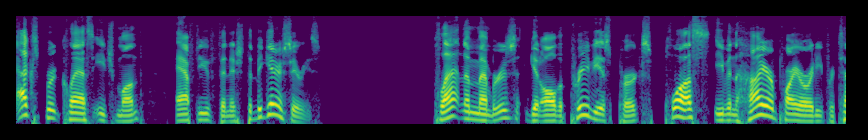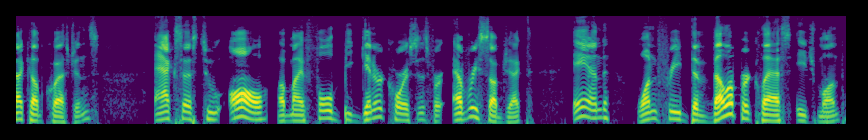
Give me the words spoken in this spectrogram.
expert class each month after you finish the beginner series. Platinum members get all the previous perks, plus even higher priority for Tech Help questions, access to all of my full beginner courses for every subject, and one free developer class each month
